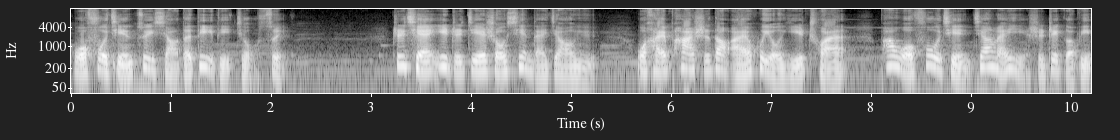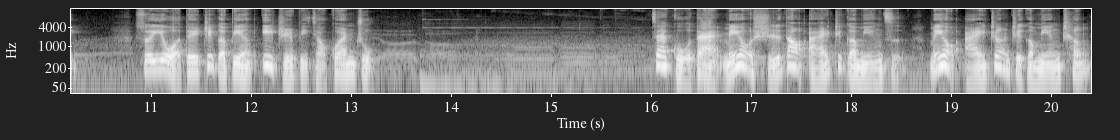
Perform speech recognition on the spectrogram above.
我父亲最小的弟弟九岁。之前一直接受现代教育，我还怕食道癌会有遗传。怕我父亲将来也是这个病，所以我对这个病一直比较关注。在古代没有食道癌这个名字，没有癌症这个名称。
